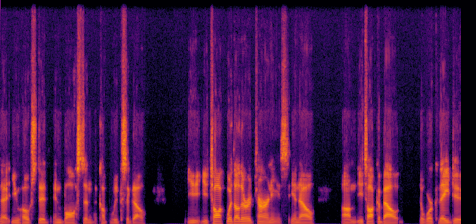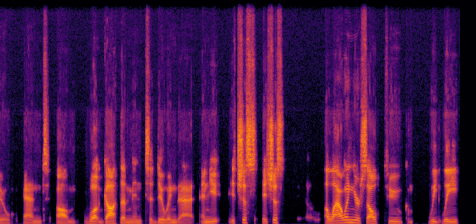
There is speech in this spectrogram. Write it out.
that you hosted in Boston a couple weeks ago. You you talk with other attorneys. You know, um, you talk about the work they do and um, what got them into doing that. And you, it's just it's just allowing yourself to completely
